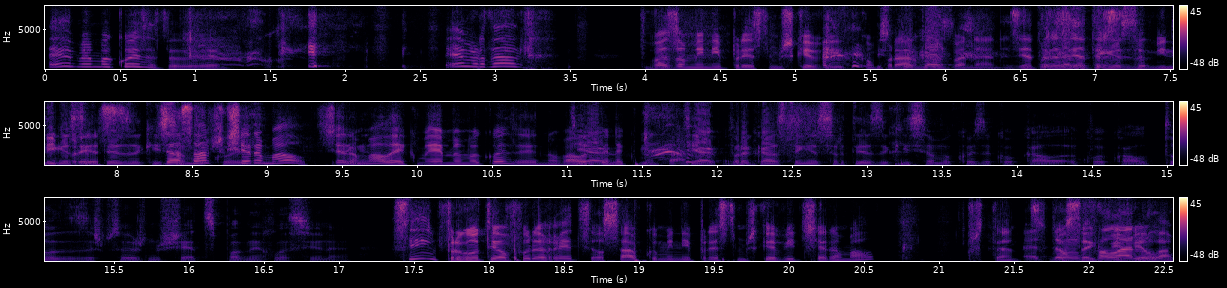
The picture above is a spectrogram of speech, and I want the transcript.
É a mesma coisa, estás a ver? É verdade. Tu vais ao mini preço de Moscavide comprar umas bananas, entras, entras no mini preço, que isso já é sabes que cheira mal. Cheira tenho- mal, é, é a mesma coisa, não vale a pena comentar. Tiago, por acaso tenho a certeza que isso é uma coisa com a, qual, com a qual todas as pessoas no chat se podem relacionar. Sim, perguntem ao Fura Redes, ele sabe que o mini preço de Moscavide cheira mal. Portanto, Então, eu sei que falar no-.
